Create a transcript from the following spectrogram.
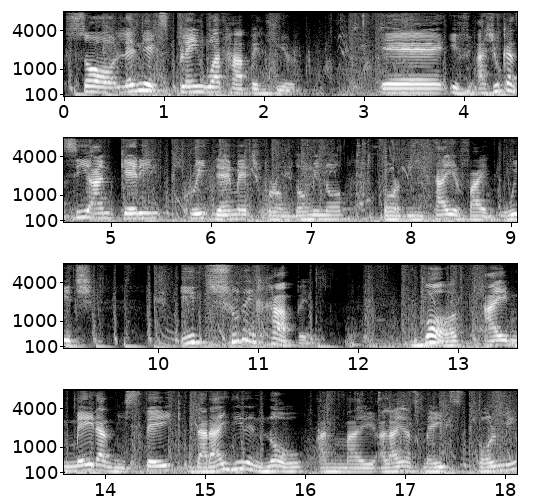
So let me explain what happened here. Uh, if as you can see, I'm getting crit damage from Domino for the entire fight, which it shouldn't happen. But I made a mistake that I didn't know and my alliance mates told me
